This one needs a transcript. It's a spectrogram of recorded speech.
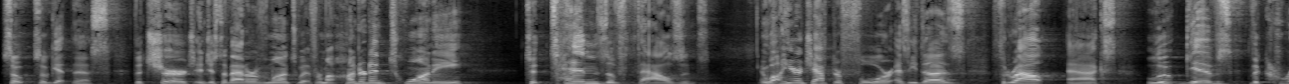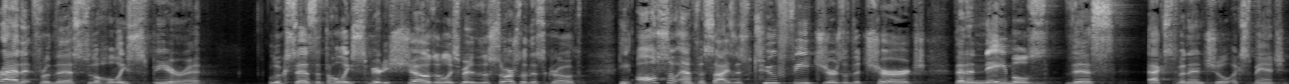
So, so get this the church, in just a matter of months, went from 120 to tens of thousands. And while here in chapter 4, as he does throughout Acts, Luke gives the credit for this to the Holy Spirit. Luke says that the Holy Spirit, he shows the Holy Spirit is the source of this growth. He also emphasizes two features of the church that enables this exponential expansion.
